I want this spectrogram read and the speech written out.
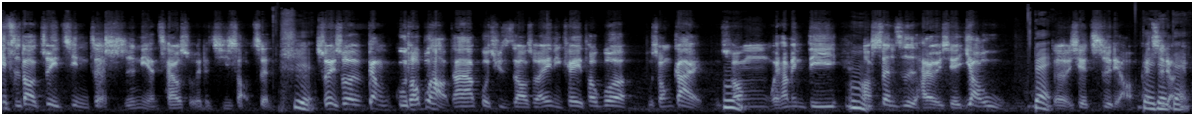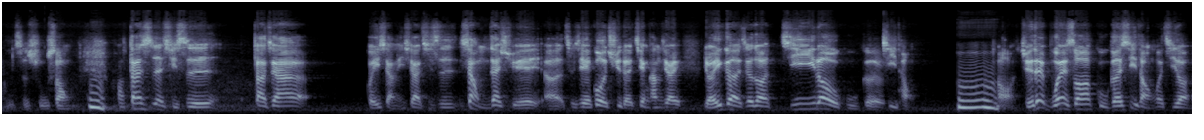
一直到最近这十年才有所谓的肌少症，是，所以说像骨头不好，大家过去知道说，哎，你可以透过补充钙、补充维他命 D，哦，甚至还有一些药物对。的一些治疗，治疗骨质疏松，嗯，但是其实大家。回想一下，其实像我们在学呃这些过去的健康教育，有一个叫做肌肉骨骼系统，嗯嗯，哦，绝对不会说骨骼系统或肌肉，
